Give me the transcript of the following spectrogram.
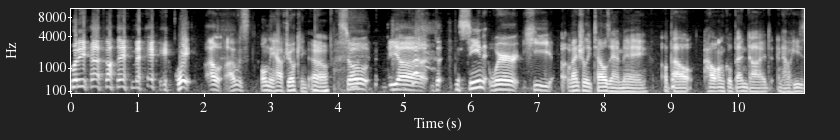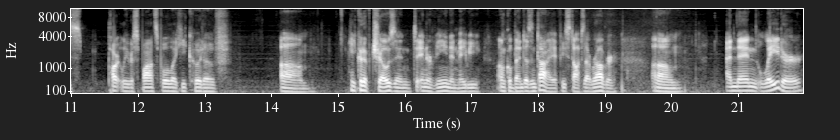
what do you have on Aunt Wait, oh, I was only half joking. Oh, So the uh, the, the scene where he eventually tells Aunt May about how Uncle Ben died and how he's partly responsible, like he could have, um, he could have chosen to intervene and maybe Uncle Ben doesn't die if he stops that robber. Um, and then later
